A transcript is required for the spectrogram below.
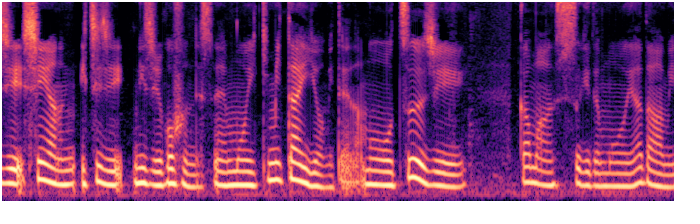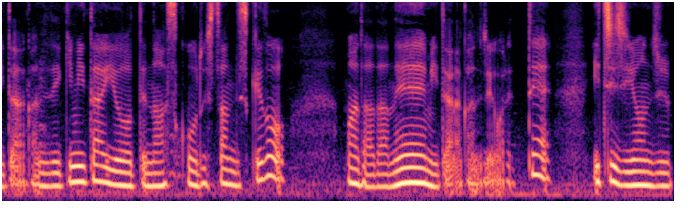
時、深夜の1時25分ですね。もう行きみたいよ、みたいな。もうお通じ慢しすぎてもうやだ、みたいな感じで行きみたいよってナースコールしたんですけど、まだだね、みたいな感じで言われて、1時40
